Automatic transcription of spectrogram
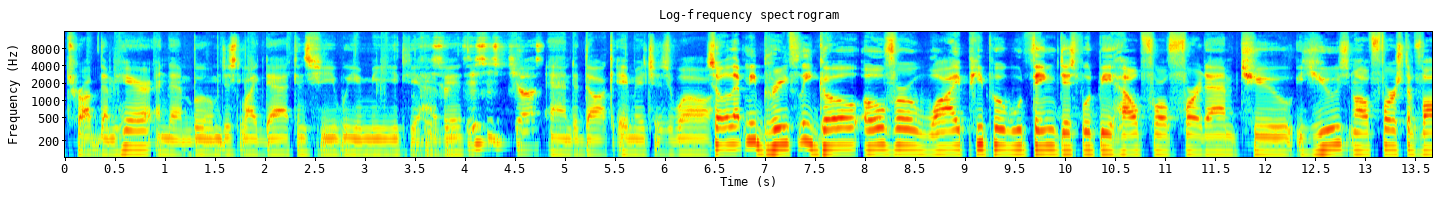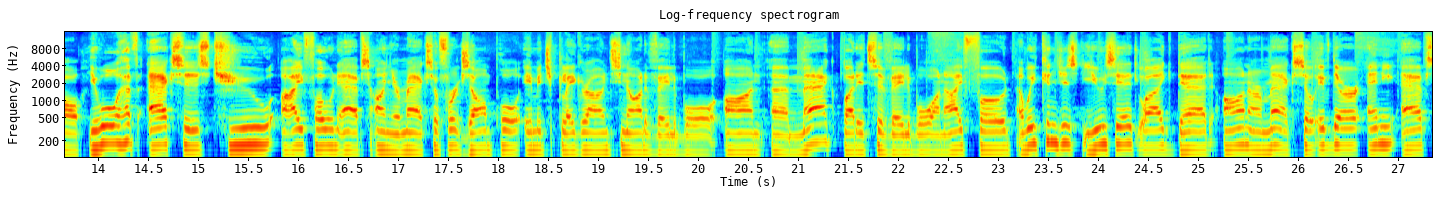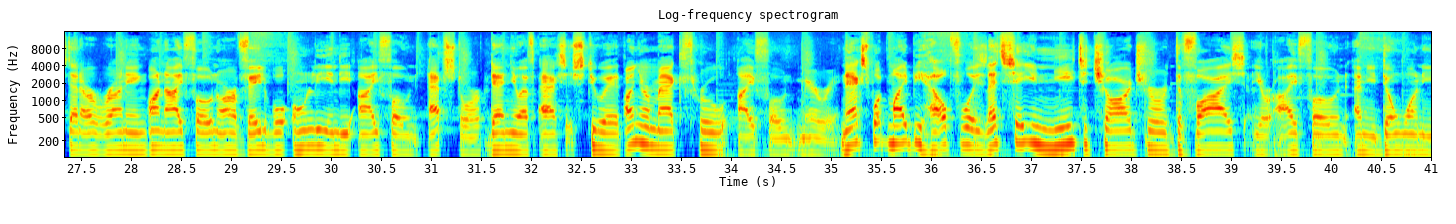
drop them here and then boom, just like that. You can see we immediately have so it. This is just and the dock image as well. So let me briefly go over why people would think this would be helpful for them to use. Well, first of all, you will have access to iPhone apps on your Mac. So for example, Image Playground is not available on a Mac, but it's available on iPhone and we can just use it like that on our Mac. So if there are any apps that are running on iPhone or available only in the iPhone App Store, then you have access to it on your Mac through iPhone mirroring. Next, what might be helpful is let's say you need to charge your device, your iPhone, and you don't want to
